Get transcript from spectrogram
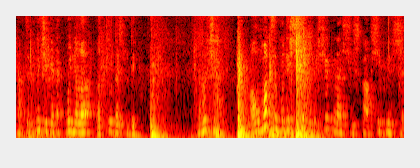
Так, це ключик, я так поняла, оттуда сюди. Короче, а у Макса буде ще, ще кращий шкаф, ще більше.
